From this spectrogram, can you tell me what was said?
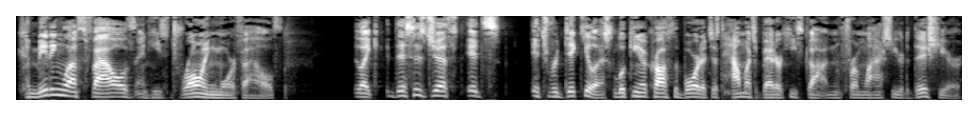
committing less fouls and he's drawing more fouls. Like this is just it's it's ridiculous looking across the board at just how much better he's gotten from last year to this year.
